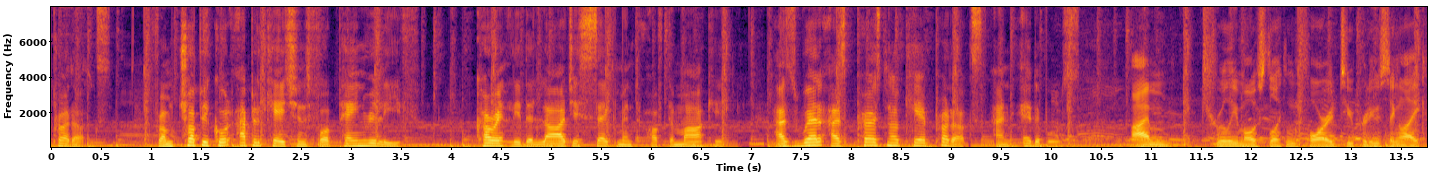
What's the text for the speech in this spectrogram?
products, from tropical applications for pain relief, currently the largest segment of the market, as well as personal care products and edibles. I'm truly most looking forward to producing like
